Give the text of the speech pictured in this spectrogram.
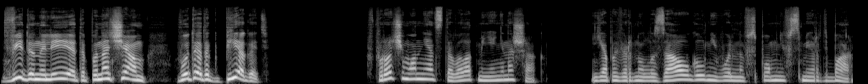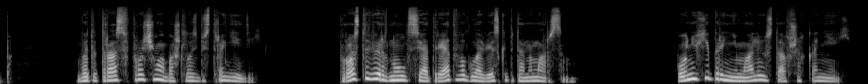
Видано ли это по ночам вот это бегать?» Впрочем, он не отставал от меня ни на шаг. Я повернула за угол, невольно вспомнив смерть Барб. В этот раз, впрочем, обошлось без трагедий. Просто вернулся отряд во главе с капитаном Марсом. Конюхи принимали уставших коней.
